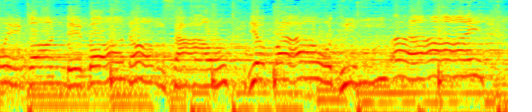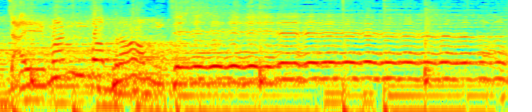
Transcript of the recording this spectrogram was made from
ไว้ก่อนได้บ่น้องสาว อย่าเฝ้าทิมอาย ใจมันบ่พร้อมเจ็บ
